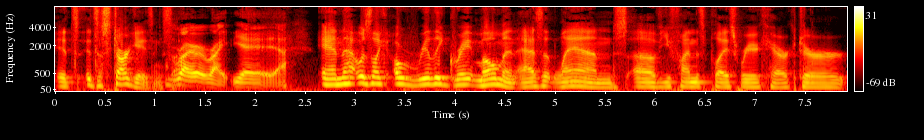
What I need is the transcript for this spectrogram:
It's it's a stargazing site Right, right, right. Yeah, yeah, yeah. And that was like a really great moment as it lands of you find this place where your character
